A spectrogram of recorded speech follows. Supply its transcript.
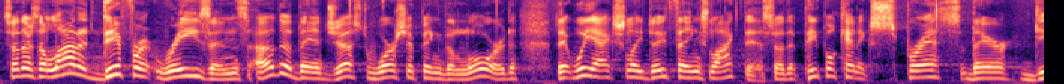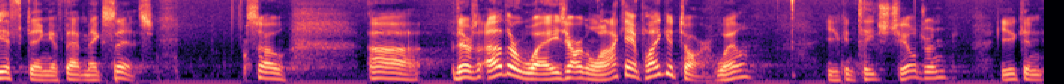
So there's a lot of different reasons other than just worshiping the lord that we actually do things like this so that people can express their gifting if that makes sense. So uh, there's other ways y'all are going, well, I can't play guitar. Well, you can teach children. You can,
